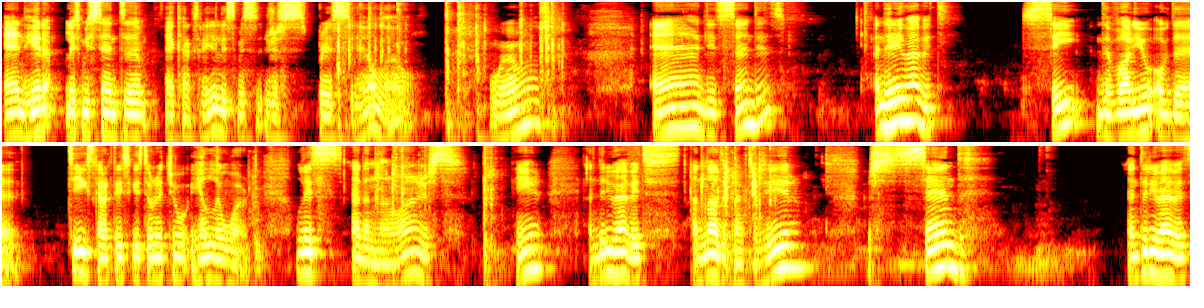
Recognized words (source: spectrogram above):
And here let me send uh, a character here. Let me just press hello world and let's send it and there you have it. See the value of the tx characteristic is turned to hello world let's add another one just here. And there you have it. Another character here. Just send. And there you have it.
